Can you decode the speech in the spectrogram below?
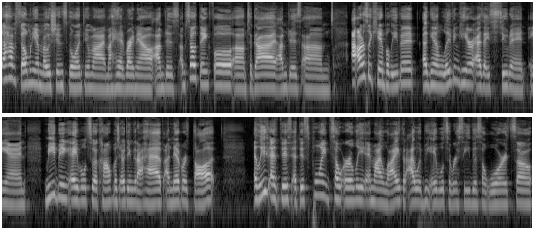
I have so many emotions going through my my head right now. I'm just I'm so thankful um, to God. I'm just um, I honestly can't believe it. Again, living here as a student and me being able to accomplish everything that I have, I never thought at least at this at this point so early in my life that I would be able to receive this award. So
